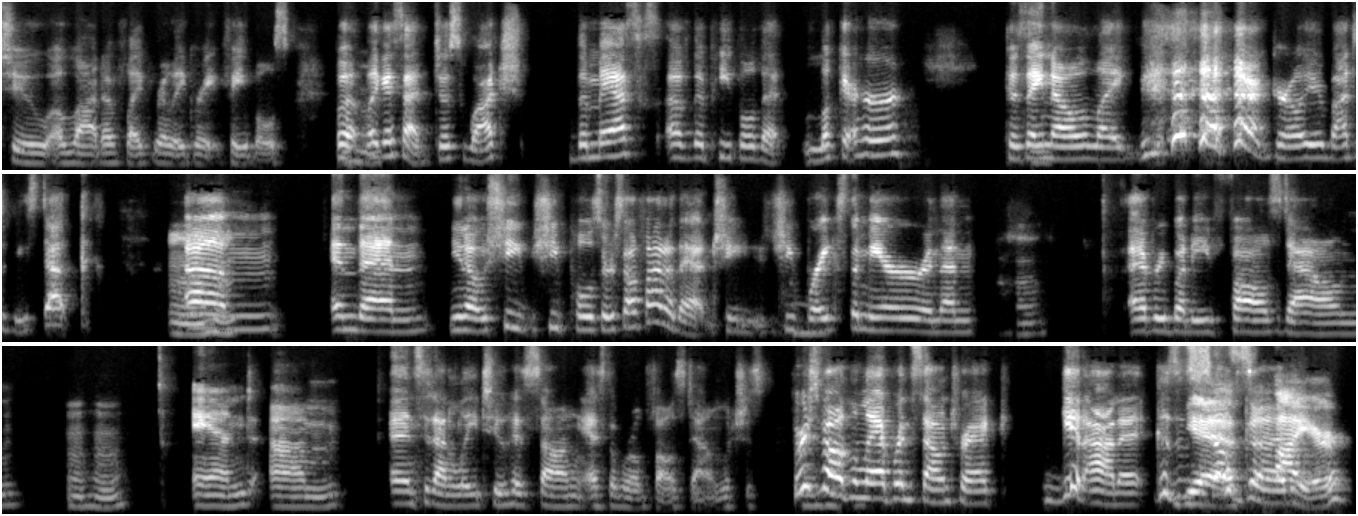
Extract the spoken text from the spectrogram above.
to a lot of like really great fables but mm-hmm. like i said just watch the masks of the people that look at her because they mm-hmm. know like girl you're about to be stuck mm-hmm. um and then you know she she pulls herself out of that she she mm-hmm. breaks the mirror and then mm-hmm. everybody falls down mm-hmm. and um, incidentally to his song "As the World Falls Down," which is 1st of all the Labyrinth soundtrack. Get on it because it's yes, so good. Fire.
